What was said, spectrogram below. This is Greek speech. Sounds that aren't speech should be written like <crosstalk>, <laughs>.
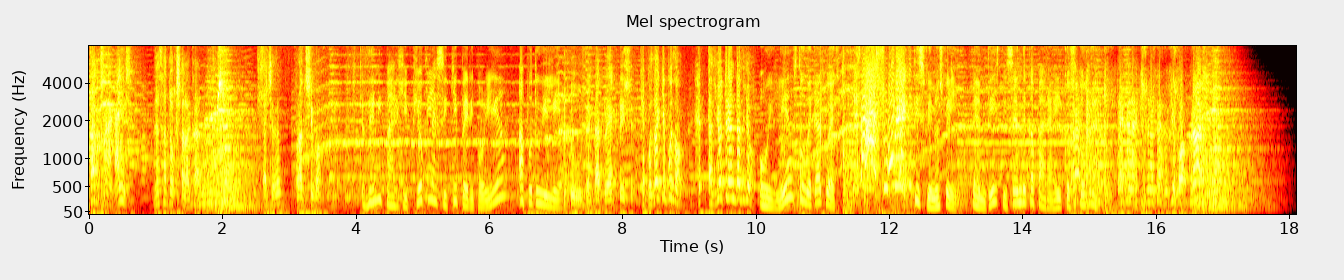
Θα το ξανακάνεις. Δεν θα το ξανακάνω. Έτσι εδώ, πρώτη. Δεν υπάρχει πιο κλασική περιπολία από του Ηλία. Του 16ου είσαι. Και από εδώ και από εδώ. <laughs> Τα 2.32. Ο Ηλίας του 16ου. Θα σου πει! Της Φίνος Φίλη. Πέμπτη στις 11 παρά 20 το βράδυ. Πρέπει να αρχίσω να τρέχω κι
